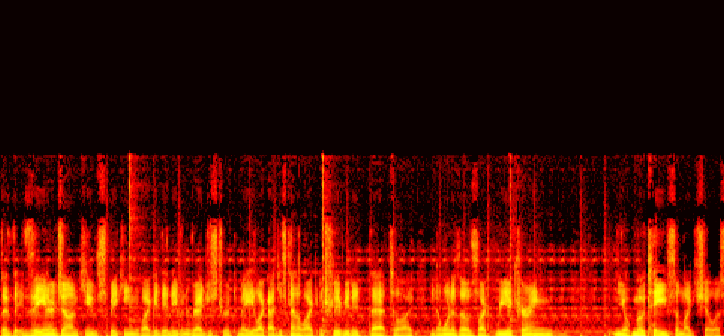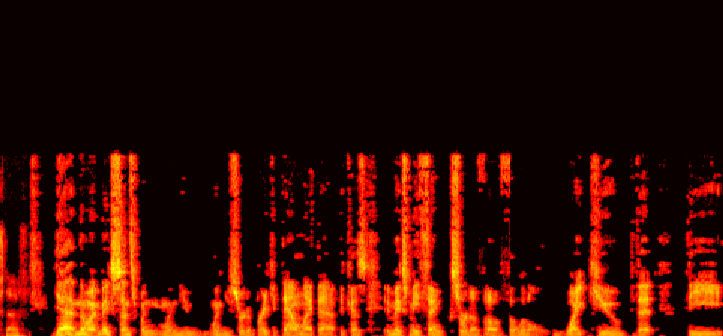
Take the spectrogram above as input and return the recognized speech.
The, the, the Energon Cube speaking, like it didn't even register to me. Like I just kind of like attributed that to like you know one of those like reoccurring you know motifs and like Showa stuff. Yeah, no, it makes sense when when you when you sort of break it down like that because it makes me think sort of of the little white cube that the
